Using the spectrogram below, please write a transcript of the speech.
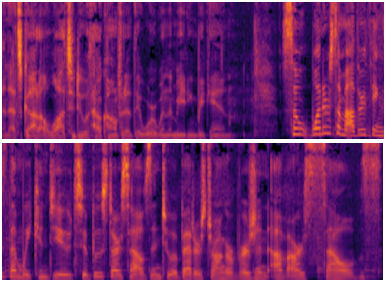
and that's got a lot to do with how confident they were when the meeting began. So, what are some other things then we can do to boost ourselves into a better, stronger version of ourselves?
